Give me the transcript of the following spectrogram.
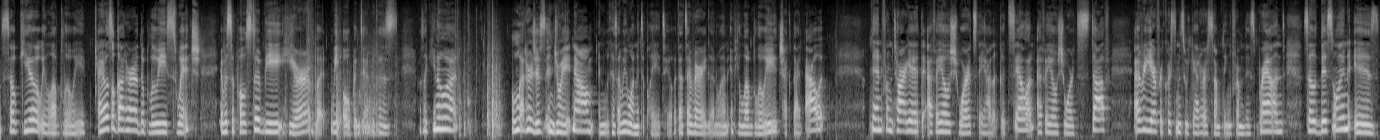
so cute. We love Bluey. I also got her the Bluey switch. It was supposed to be here, but we opened it because I was like, you know what? Let her just enjoy it now. And because we wanted to play it too. That's a very good one. If you love Bluey, check that out. Then from Target, the FAO Schwarz, they had a good sale on FAO Schwarz stuff. Every year for Christmas, we get her something from this brand. So this one is,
